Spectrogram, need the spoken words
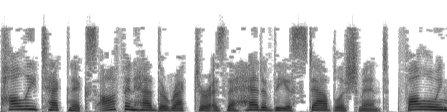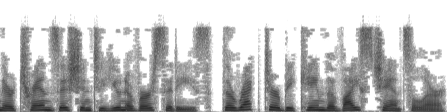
polytechnics often had the rector as the head of the establishment. Following their transition to universities, the rector became the vice-chancellor.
